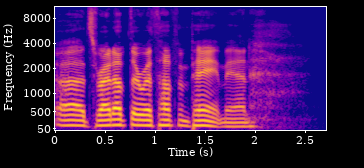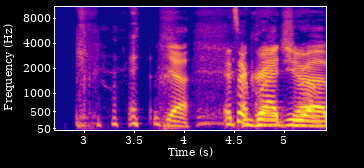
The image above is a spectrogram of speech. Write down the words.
Uh, it's right up there with Huff and Paint, man. Yeah, It's a I'm great glad you. show. Uh,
